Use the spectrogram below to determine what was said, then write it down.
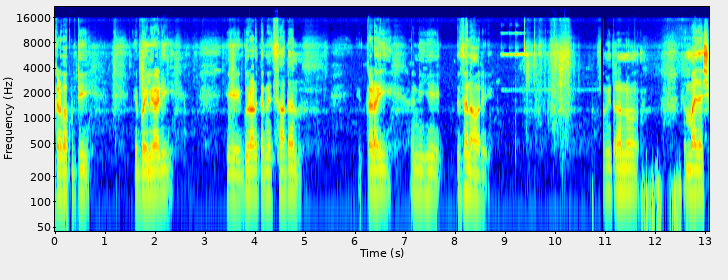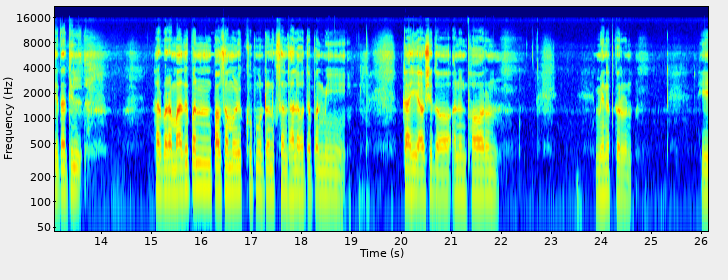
हे हे बैलगाडी हे गुराळ करण्याचे साधन कढाई आणि हे जनावरे. मित्रांनो माझ्या शेतातील हरभरा माझं पण पावसामुळे खूप मोठं नुकसान झालं होतं पण मी काही औषधं आणून फवारून मेहनत करून हे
